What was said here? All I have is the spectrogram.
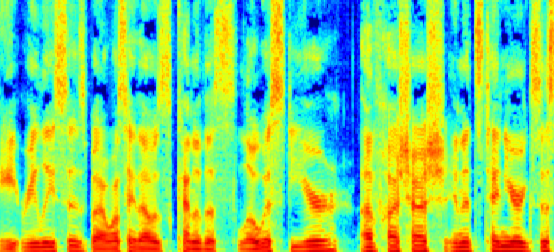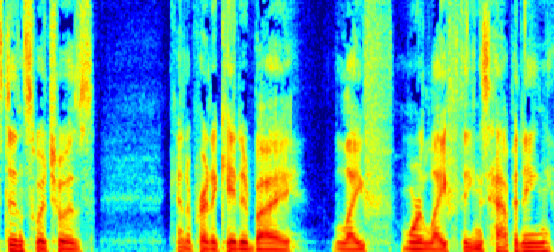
eight releases, but I want to say that was kind of the slowest year of Hush Hush in its ten year existence, which was kind of predicated by life, more life things happening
